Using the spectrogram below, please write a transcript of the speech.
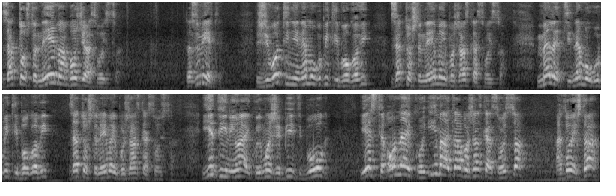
Zato što nemam Božja svojstva. Razumijete? Životinje ne mogu biti bogovi zato što nemaju božanska svojstva. Meleci ne mogu biti bogovi zato što nemaju božanska svojstva. Jedini onaj koji može biti Bog jeste onaj koji ima ta božanska svojstva, a to je šta?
